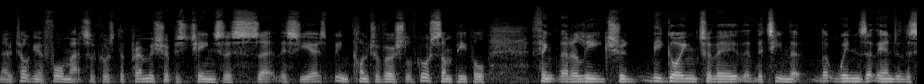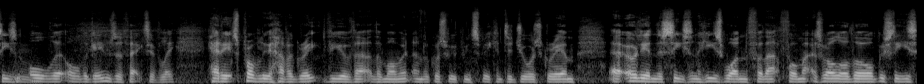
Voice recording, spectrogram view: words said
Now, talking of formats, of course, the Premiership has changed this uh, this year. It's been controversial. Of course, some people think that a league should be going to the, the, the team that, that wins at the end of the season mm. all the all the games effectively. Heriots probably have a great view of that at the moment, and of course, we've been speaking to George Graham uh, early in the season. He's one for that format as well, although obviously he's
